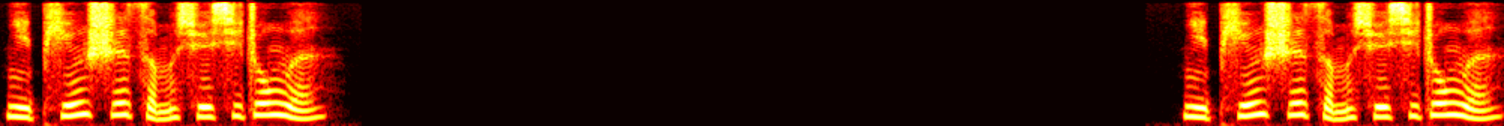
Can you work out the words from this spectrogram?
你平时怎么学习中文？你平时怎么学习中文？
